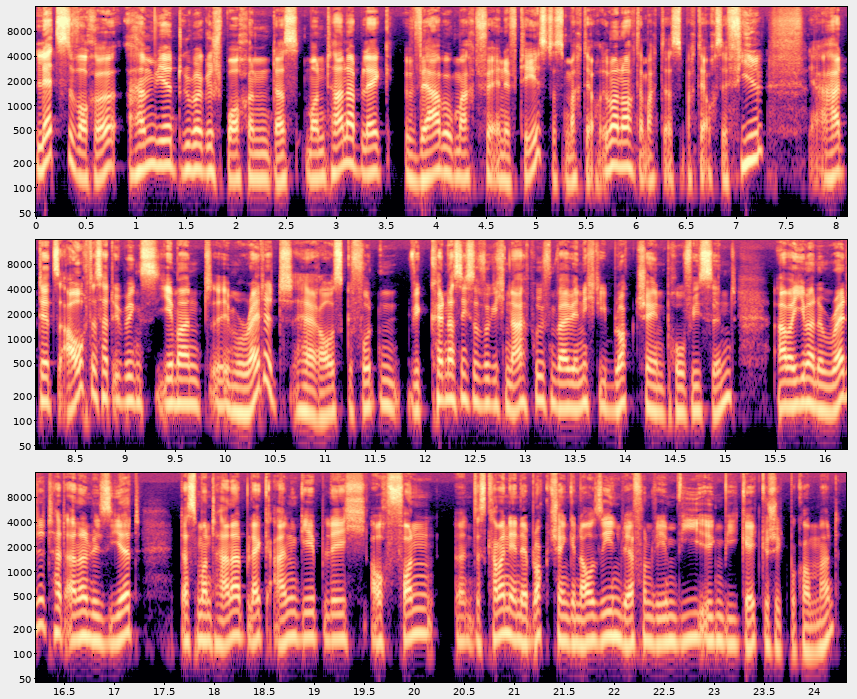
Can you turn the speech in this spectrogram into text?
Letzte Woche haben wir darüber gesprochen, dass Montana Black Werbung macht für NFTs. Das macht er auch immer noch. das macht er auch sehr viel. Er hat jetzt auch, das hat übrigens jemand im Reddit herausgefunden. Wir können das nicht so wirklich nachprüfen, weil wir nicht die Blockchain-Profis sind. Aber jemand im Reddit hat analysiert, dass Montana Black angeblich auch von, äh, das kann man ja in der Blockchain genau sehen, wer von wem wie irgendwie Geld geschickt bekommen hat.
